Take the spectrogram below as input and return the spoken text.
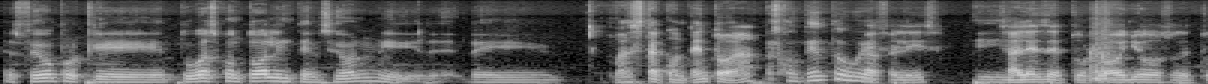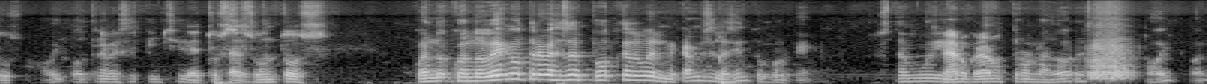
Es feo porque tú vas con toda la intención y de... de- Vas a estar contento, ¿ah? vas contento, güey. Estás feliz. Y Sales de tus rollos, de tus, otra vez el pinche... de tus asuntos. Cuando, cuando venga otra vez a hacer podcast, güey, me cambias el asiento porque está muy Claro, claro. tronador. este. Ay, ay,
